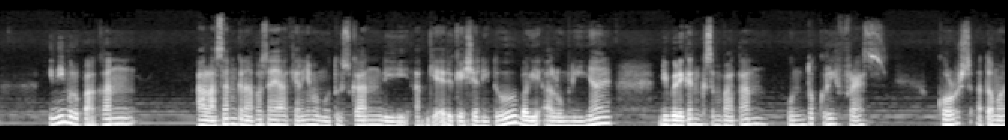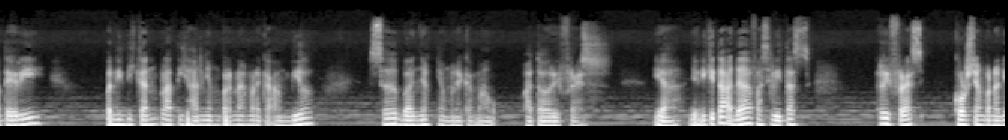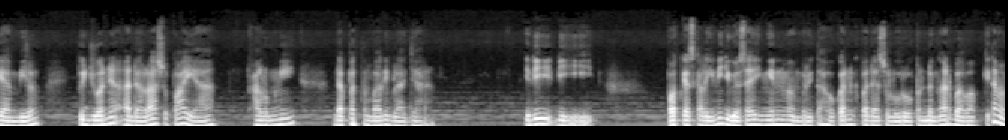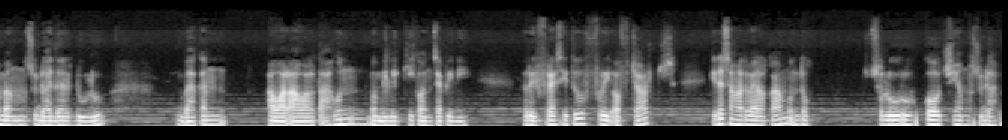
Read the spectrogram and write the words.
ini merupakan alasan kenapa saya akhirnya memutuskan di Apki Education itu bagi alumninya diberikan kesempatan untuk refresh course atau materi pendidikan pelatihan yang pernah mereka ambil sebanyak yang mereka mau atau refresh. Ya, jadi kita ada fasilitas refresh course yang pernah diambil. Tujuannya adalah supaya alumni dapat kembali belajar. Jadi di podcast kali ini juga saya ingin memberitahukan kepada seluruh pendengar bahwa kita memang sudah dari dulu bahkan awal-awal tahun memiliki konsep ini. Refresh itu free of charge. Kita sangat welcome untuk seluruh coach yang sudah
